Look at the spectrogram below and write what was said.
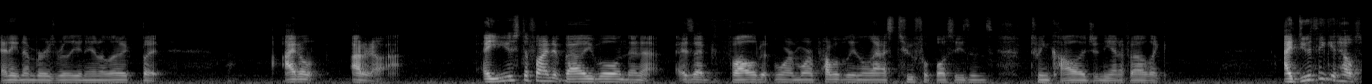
any number is really an analytic, but I don't. I don't know. I, used to find it valuable, and then as I've followed it more and more, probably in the last two football seasons between college and the NFL, like I do think it helps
